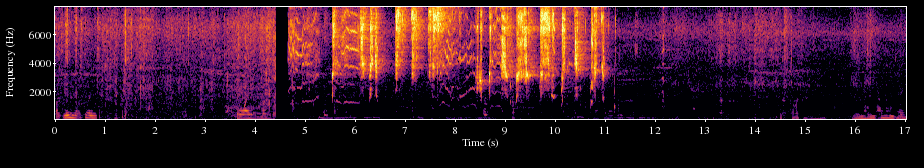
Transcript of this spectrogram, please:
Rồi. đi quay gì này đi nữa chơi quay mà mấy cái năm thôi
